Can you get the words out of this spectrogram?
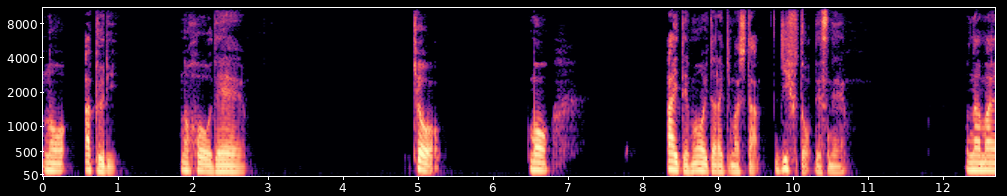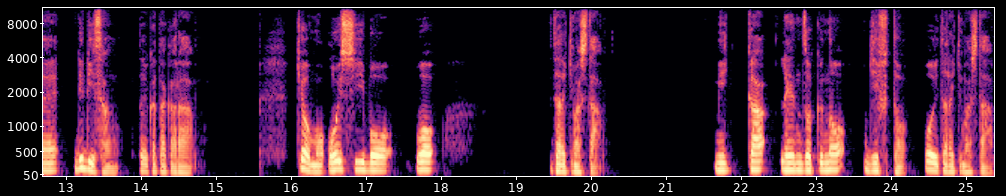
のアプリの方で今日もアイテムをいただきました。ギフトですね。お名前リリーさんという方から今日も美味しい棒をいただきました。3日連続のギフトをいただきました。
